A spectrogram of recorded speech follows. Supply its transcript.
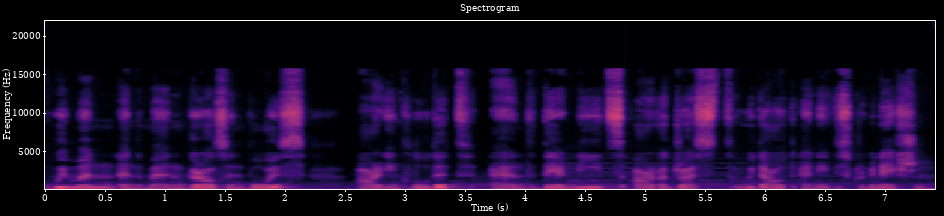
women and men, girls and boys are included and their needs are addressed without any discrimination.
